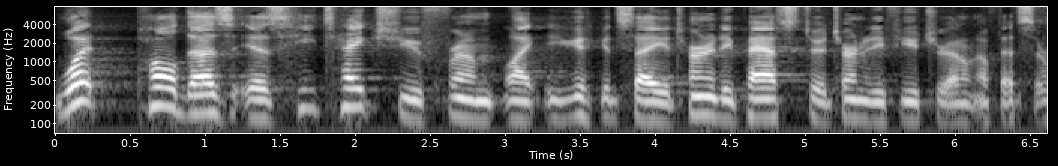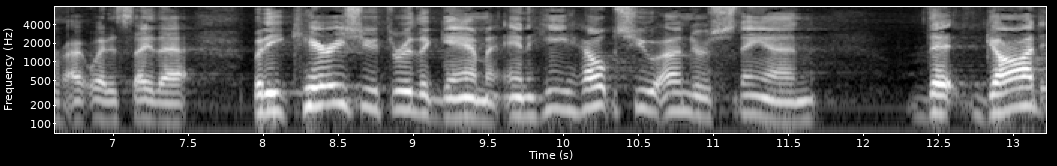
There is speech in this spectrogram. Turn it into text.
What Paul does is he takes you from, like, you could say eternity past to eternity future. I don't know if that's the right way to say that. But he carries you through the gamut and he helps you understand that God,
